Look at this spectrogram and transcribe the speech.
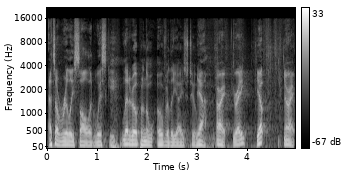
That's a really solid whiskey. Let it open the, over the ice too. Yeah. All right, you ready? Yep. All right.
